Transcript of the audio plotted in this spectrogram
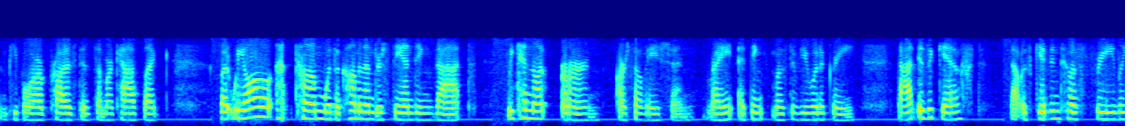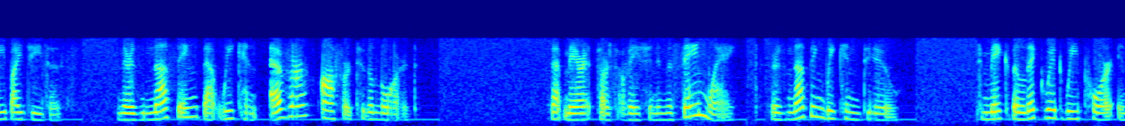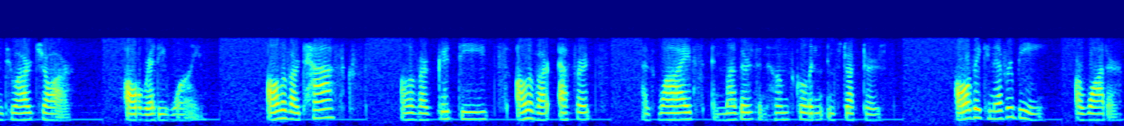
some people are Protestant, some are Catholic. But we all come with a common understanding that we cannot earn our salvation, right? I think most of you would agree. That is a gift that was given to us freely by Jesus. And there's nothing that we can ever offer to the Lord that merits our salvation. In the same way, there's nothing we can do to make the liquid we pour into our jar already wine. All of our tasks, all of our good deeds, all of our efforts as wives and mothers and homeschooling instructors, all they can ever be are water.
